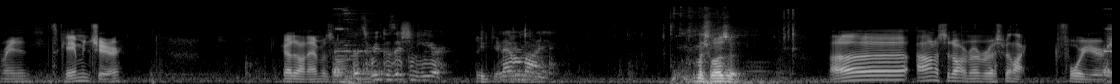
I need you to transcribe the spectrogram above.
I mean, it's a gaming chair. Got it on Amazon. Let's reposition here. Never mind. How much was it? Uh, I honestly don't remember. It's been like four years.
